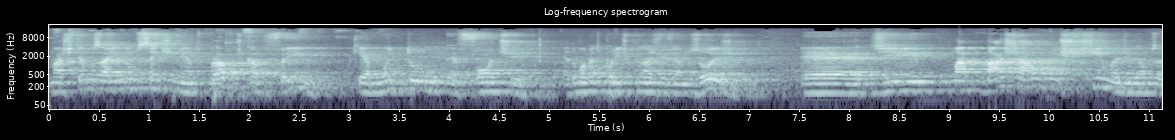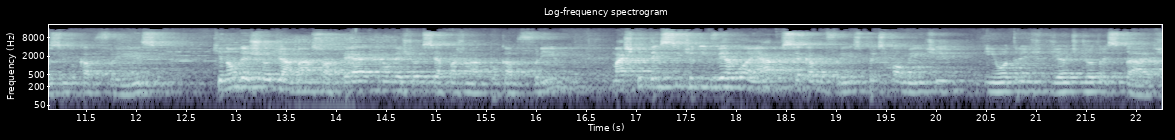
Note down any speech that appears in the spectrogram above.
nós temos ainda um sentimento próprio de Cabo Frio, que é muito é, fonte é, do momento político que nós vivemos hoje, é, de uma baixa autoestima, digamos assim, do Cabo Friense, que não deixou de amar a sua terra, que não deixou de ser apaixonado por Cabo Frio, mas que tem se sentido envergonhado de ser Cabo Friense, principalmente em outras, diante de outras cidades.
